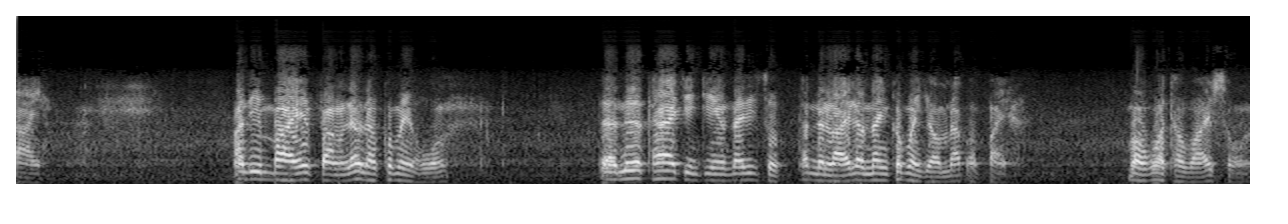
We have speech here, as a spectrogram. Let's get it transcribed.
ตาย อธิบายให้ฟังแล้วเราก็ไม่หวง แต่เนื้อแท้จริงๆในที่สุดท่านหลายแล้วนั่นก็ไม่ยอมรับเอาไป บอกว่าถวายสงฆ์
